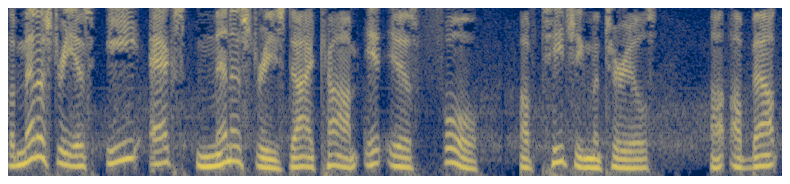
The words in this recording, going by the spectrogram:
the ministry is exministries.com. It is full of teaching materials uh, about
